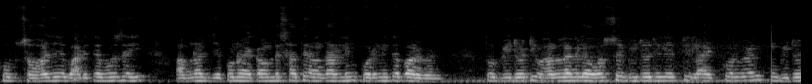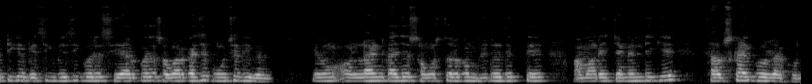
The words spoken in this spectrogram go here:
খুব সহজে বাড়িতে বসেই আপনার যে কোনো অ্যাকাউন্টের সাথে আধার লিঙ্ক করে নিতে পারবেন। তো ভিডিওটি ভালো লাগলে অবশ্যই ভিডিওটিকে একটি লাইক করবেন, ভিডিওটিকে বেশি বেশি করে শেয়ার করে সবার কাছে পৌঁছে দিবেন এবং অনলাইন কাজের সমস্ত রকম ভিডিও দেখতে আমার এই চ্যানেলটিকে সাবস্ক্রাইব করে রাখুন।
